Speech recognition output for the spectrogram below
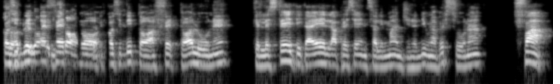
cosiddetto effetto, il cosiddetto affetto alone, che l'estetica e la presenza, l'immagine di una persona fa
